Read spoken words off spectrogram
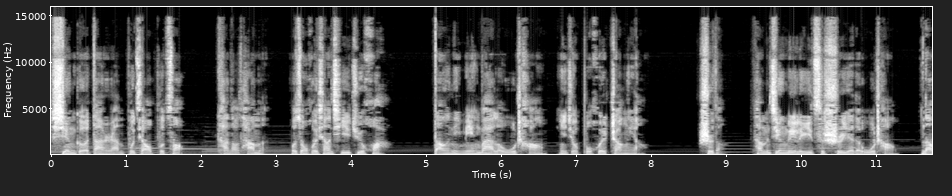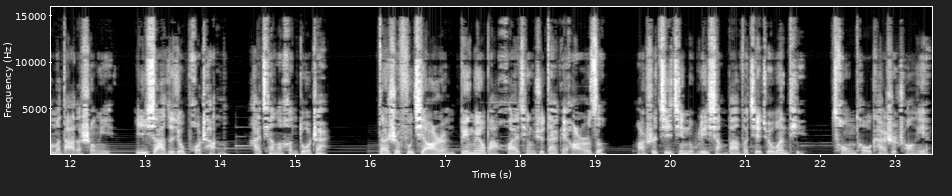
性格淡然不骄不躁。看到他们，我总会想起一句话：当你明白了无常，你就不会张扬。是的，他们经历了一次事业的无常，那么大的生意一下子就破产了，还欠了很多债。但是夫妻二人并没有把坏情绪带给儿子，而是积极努力想办法解决问题，从头开始创业。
